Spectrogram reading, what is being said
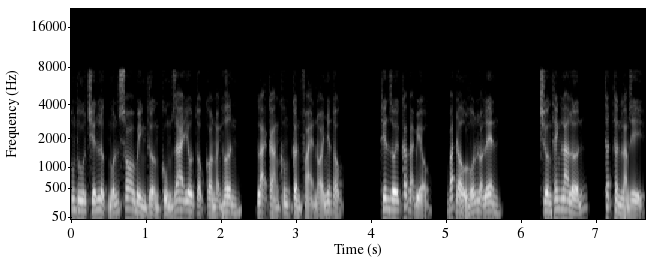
Hung thú chiến lược muốn so bình thường cùng gia yêu tộc còn mạnh hơn, lại càng không cần phải nói nhân tộc. Thiên giới các đại biểu bắt đầu hỗn loạn lên. Trường thanh la lớn, thất thần làm gì?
